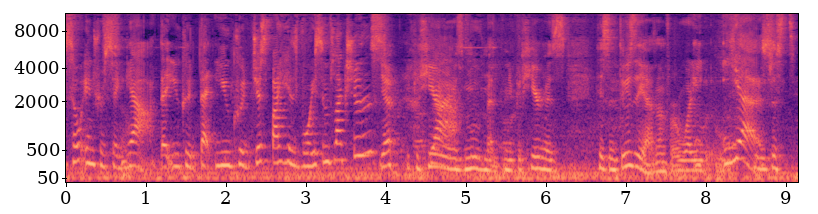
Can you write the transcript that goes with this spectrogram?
so interesting. Yeah, that you could that you could just by his voice inflections. Yep, you could hear Yeah. his movement, and you could hear his his enthusiasm for what he. He Yes. was just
